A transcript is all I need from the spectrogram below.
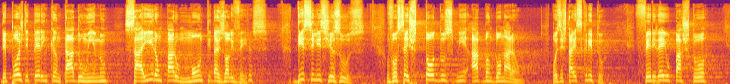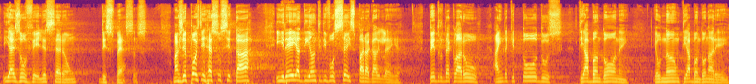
Depois de terem cantado um hino, saíram para o Monte das Oliveiras. Disse-lhes Jesus: Vocês todos me abandonarão, pois está escrito: Ferirei o pastor e as ovelhas serão dispersas. Mas depois de ressuscitar, irei adiante de vocês para a Galileia. Pedro declarou: Ainda que todos te abandonem, eu não te abandonarei.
